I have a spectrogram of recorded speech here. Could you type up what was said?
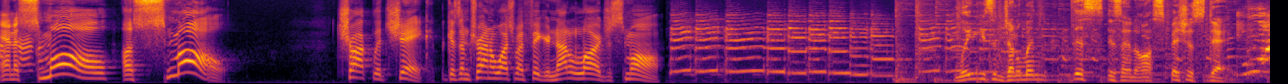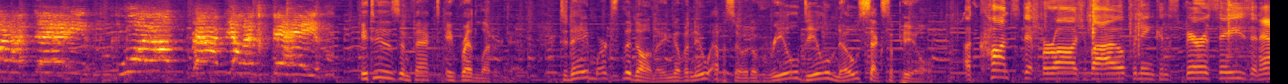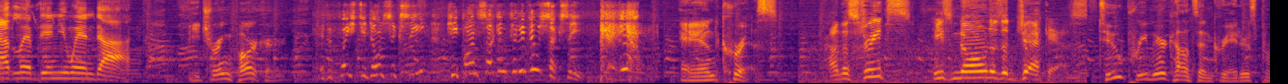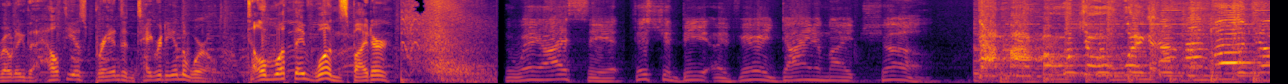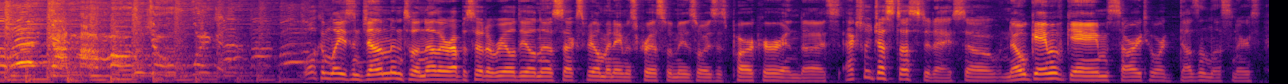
and a small, a small chocolate shake because I'm trying to watch my figure, not a large, a small. Ladies and gentlemen, this is an auspicious day. What a day! What a fabulous day! It is, in fact, a red letter day. Today marks the dawning of a new episode of Real Deal No Sex Appeal. A constant barrage of eye opening conspiracies and ad libbed innuendo. Featuring Parker If at first you don't succeed, keep on sucking till you do succeed. And Chris. On the streets, he's known as a jackass. Two premier content creators promoting the healthiest brand integrity in the world. Tell them what they've won, Spider. The way I see it, this should be a very dynamite show. Welcome, ladies and gentlemen, to another episode of Real Deal No Sex Appeal. My name is Chris. With me, as always, is Parker, and uh, it's actually just us today. So, no game of games. Sorry to our dozen listeners.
